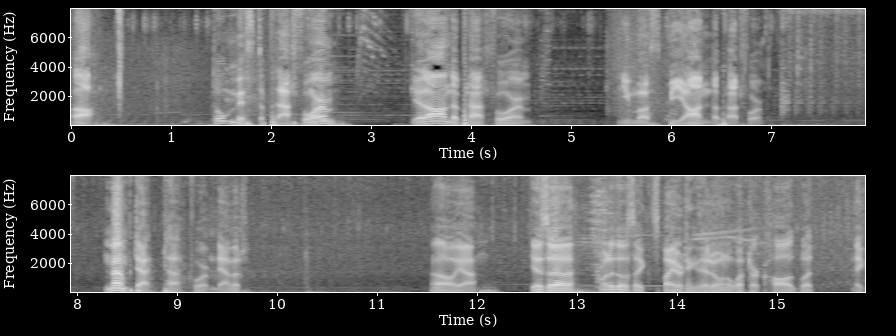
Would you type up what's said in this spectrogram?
Ah. Don't miss the platform. Get on the platform. You must be on the platform. Mount that platform, damn it. Oh yeah. There's a one of those like spider things, I don't know what they're called, but like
